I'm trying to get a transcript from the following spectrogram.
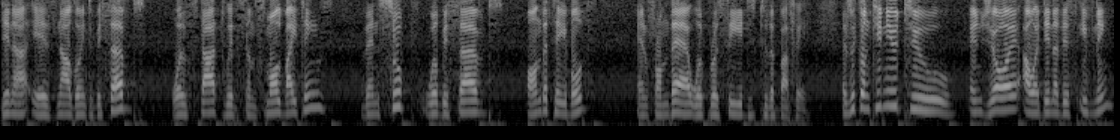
Dinner is now going to be served. We'll start with some small bitings. Then soup will be served on the tables. And from there, we'll proceed to the buffet. As we continue to enjoy our dinner this evening,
